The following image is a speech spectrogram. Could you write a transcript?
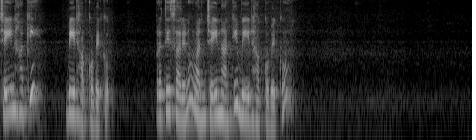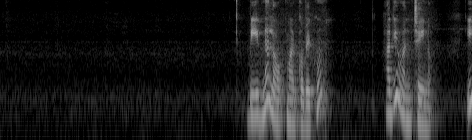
ಚೈನ್ ಹಾಕಿ ಬೀಡ್ ಹಾಕ್ಕೋಬೇಕು. ಪ್ರತಿ ಸಾರಿನೂ ಒಂದು ಚೈನ್ ಹಾಕಿ ಬೀಡ್ ಹಾಕ್ಕೋಬೇಕು. ಬೀಡನ್ನ ಲಾಕ್ ಮಾಡ್ಕೋಬೇಕು. ಹಾಗೆ ಒಂದು ಚೈನು ಈ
